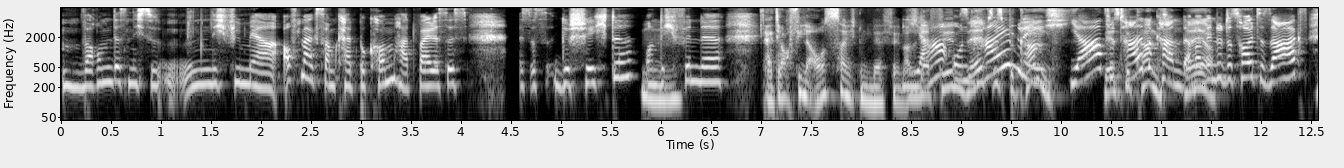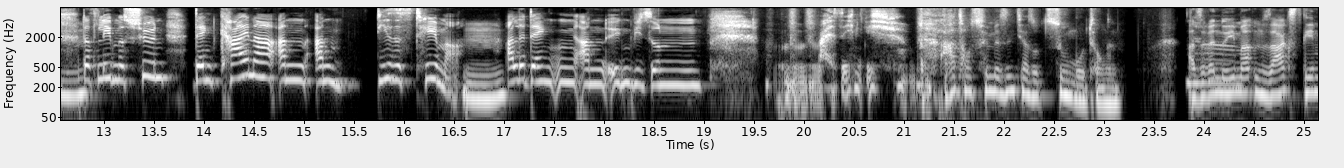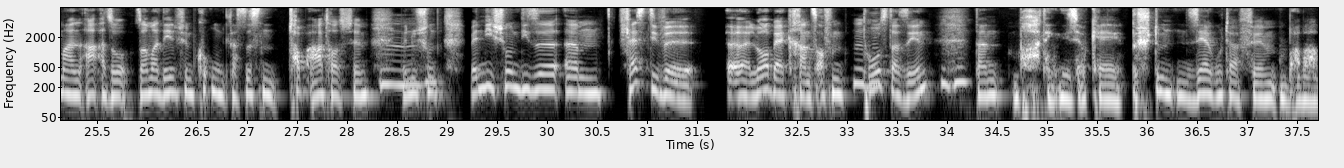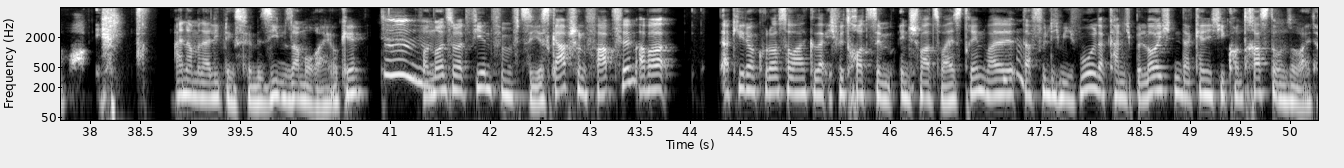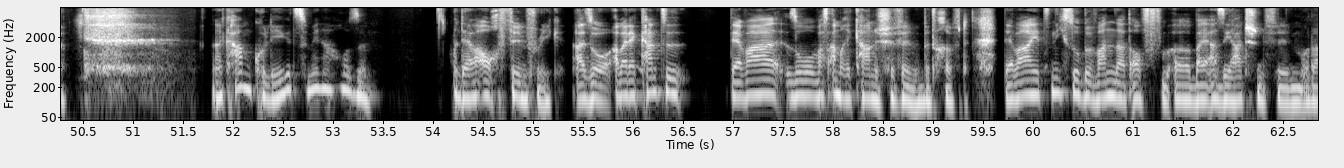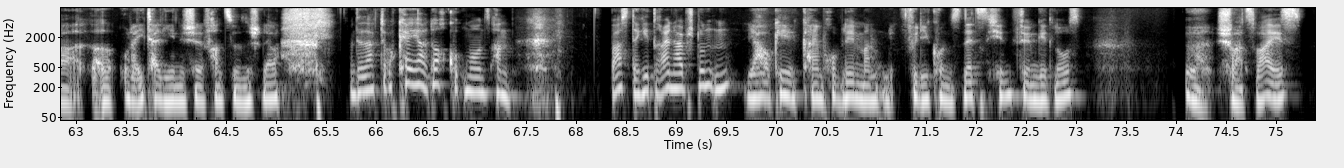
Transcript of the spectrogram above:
warum das nicht so nicht viel mehr Aufmerksamkeit bekommen hat, weil es ist es ist Geschichte Mhm. und ich finde Er hat ja auch viele Auszeichnungen, der Film. Also ja der Film selbst ist bekannt. Ja, Der total bekannt. bekannt. Ja, Aber ja. wenn du das heute sagst, Mhm. das Leben ist schön, denkt keiner an an dieses Thema. Mhm. Alle denken an irgendwie so ein, weiß ich nicht. Arthouse-Filme sind ja so Zumutungen. Also wenn du jemandem sagst, geh mal, in Ar- also soll mal den Film gucken, das ist ein Top-Arthouse-Film. Wenn du schon, wenn die schon diese ähm, Festival äh, Lorbeerkranz auf dem Poster sehen, dann boah, denken die sich, okay, bestimmt ein sehr guter Film, aber boah, einer meiner Lieblingsfilme, Sieben Samurai, okay? Von 1954. Es gab schon Farbfilm, aber Akira Kurosawa hat gesagt, ich will trotzdem in Schwarz-Weiß drehen, weil da fühle ich mich wohl, da kann ich beleuchten, da kenne ich die Kontraste und so weiter. Und dann kam ein Kollege zu mir nach Hause. Und der war auch Filmfreak. Also, aber der kannte, der war so, was amerikanische Filme betrifft. Der war jetzt nicht so bewandert auf, äh, bei asiatischen Filmen oder, äh, oder italienische, französische. Der war, und der sagte, okay, ja, doch, gucken wir uns an. Was? Der geht dreieinhalb Stunden? Ja, okay, kein Problem, man, für die Kunst. Setz dich hin, Film geht los. Äh, Schwarz-Weiß.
